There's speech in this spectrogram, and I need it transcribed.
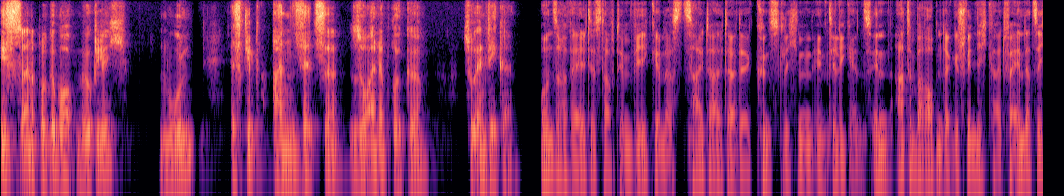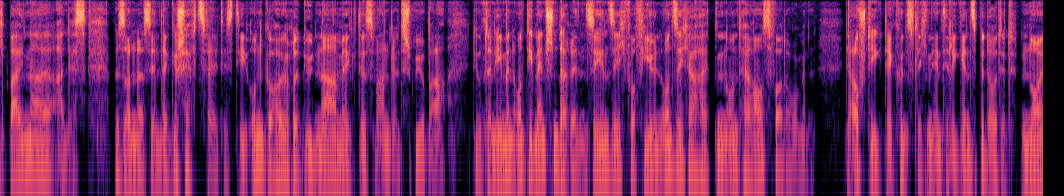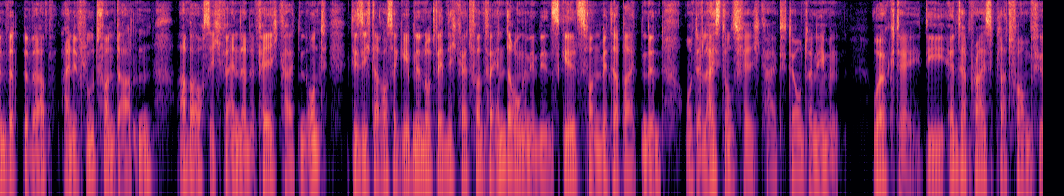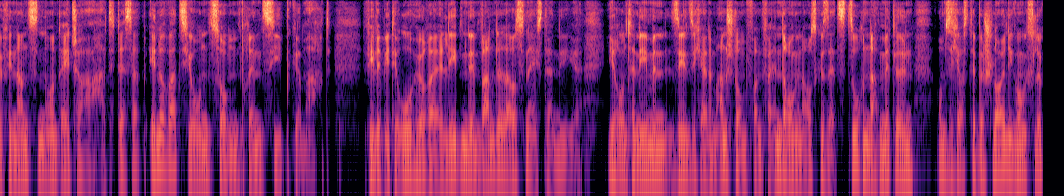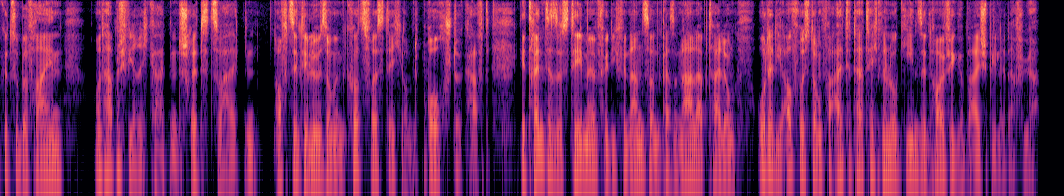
Ist so eine Brücke überhaupt möglich? Nun, es gibt Ansätze, so eine Brücke zu entwickeln. Unsere Welt ist auf dem Weg in das Zeitalter der künstlichen Intelligenz. In atemberaubender Geschwindigkeit verändert sich beinahe alles. Besonders in der Geschäftswelt ist die ungeheure Dynamik des Wandels spürbar. Die Unternehmen und die Menschen darin sehen sich vor vielen Unsicherheiten und Herausforderungen. Der Aufstieg der künstlichen Intelligenz bedeutet neuen Wettbewerb, eine Flut von Daten, aber auch sich verändernde Fähigkeiten und die sich daraus ergebende Notwendigkeit von Veränderungen in den Skills von Mitarbeitenden und der Leistungsfähigkeit der Unternehmen. Workday, die Enterprise-Plattform für Finanzen und HR, hat deshalb Innovation zum Prinzip gemacht. Viele BTO-Hörer erleben den Wandel aus nächster Nähe. Ihre Unternehmen sehen sich einem Ansturm von Veränderungen ausgesetzt, suchen nach Mitteln, um sich aus der Beschleunigungslücke zu befreien und haben Schwierigkeiten, Schritt zu halten. Oft sind die Lösungen kurzfristig und bruchstückhaft. Getrennte Systeme für die Finanz- und Personalabteilung oder die Aufrüstung veralteter Technologien sind häufige Beispiele dafür.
